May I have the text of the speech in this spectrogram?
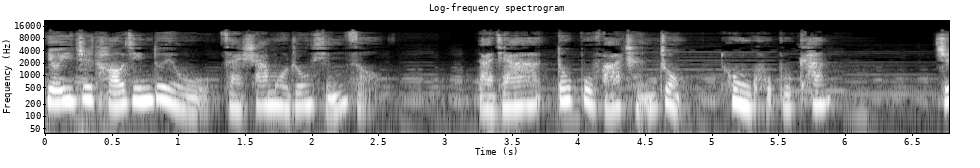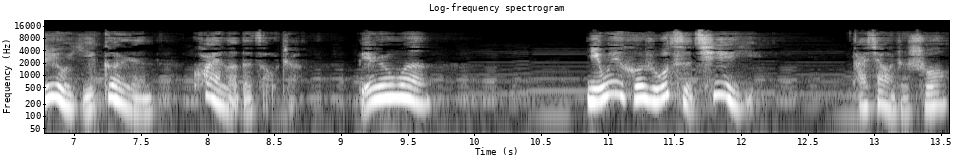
有一支淘金队伍在沙漠中行走，大家都步伐沉重，痛苦不堪，只有一个人快乐的走着。别人问：“你为何如此惬意？”他笑着说：“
